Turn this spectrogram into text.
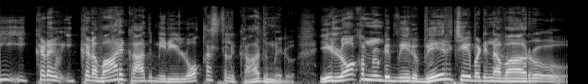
ఈ ఇక్కడ ఇక్కడ వారు కాదు మీరు ఈ లోకస్తులు కాదు మీరు. ఈ లోకం నుండి మీరు వేరు చేయబడిన వారు.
